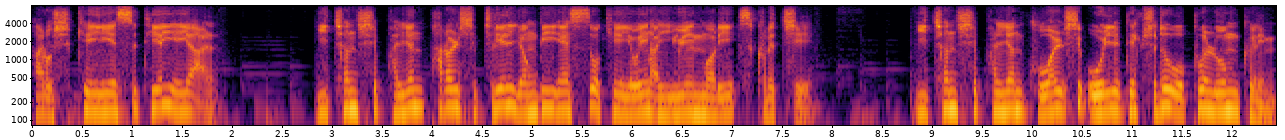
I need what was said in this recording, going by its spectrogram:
AROCKESTAAR 2018년 8월 17일 영비 SOKONIUN 머리 스크래치. 2018년 9월 15일 덱슈드 오프 룸 그림.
